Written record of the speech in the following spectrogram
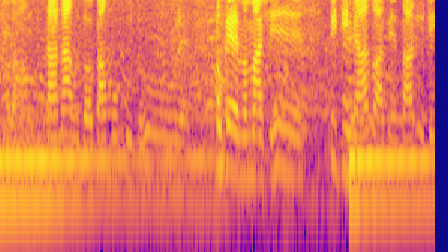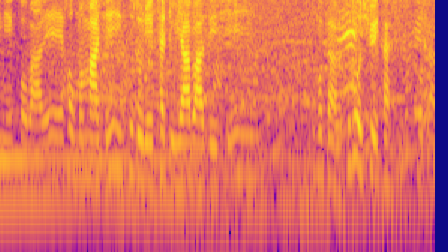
ကြည့်ပါဦးဒါနဟုသောကောင်းမှုကုသိုလ်တဲ့ဟုတ်ကဲ့မမရှင်ပီတိများစွာဖြင့်သာဓုချင်းချင်းခေါ်ပါတယ်ဟုတ်မမရှင်ကုသိုလ်တွေထပ်တူရပါစေရှင်ဒီဘက်ကပဲသူတို့ရွှေခိုင်းဒီဘက်ကပဲ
